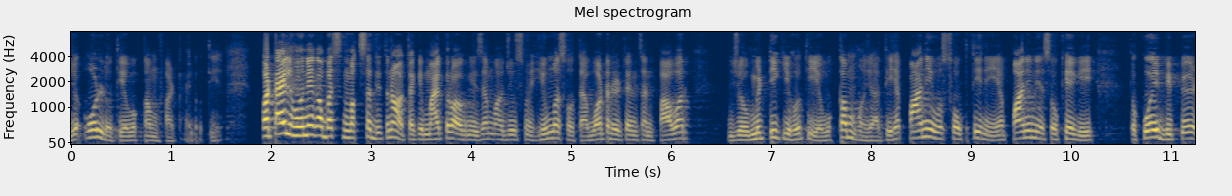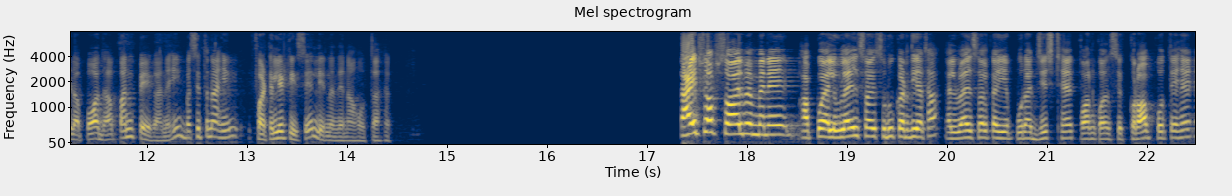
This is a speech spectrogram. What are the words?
जो ओल्ड होती है, वो कम फर्टाइल होती है। फर्टाइल होने का बस मकसद इतना होता है कि माइक्रो ऑर्गेनिज्म और जो उसमें ह्यूमस होता है वाटर रिटेंशन पावर जो मिट्टी की होती है, वो कम हो जाती है। पानी वो सोखती नहीं है, पानी नहीं सोखेगी तो कोई भी पेड़, पौधा पनपेगा नहीं, बस इतना ही फर्टिलिटी से लेना देना होता है। टाइप्स ऑफ़ सॉइल में मैंने आपको एलुलाइल सॉइल शुरू कर दिया था। एलुलाइल सॉइल का ये पूरा जिस्ट है कौन कौन से क्रॉप होते हैं।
